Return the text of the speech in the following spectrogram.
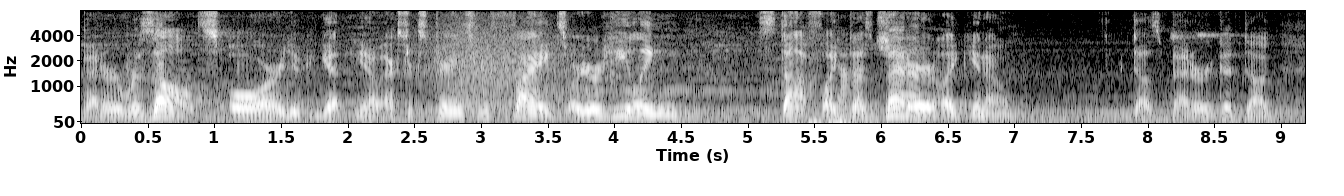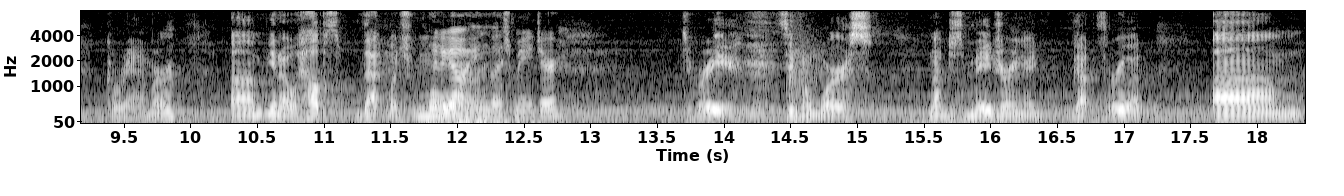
better results or you can get you know extra experience from fights or your healing stuff like does better like you know does better good dog grammar um, you know, helps that much more. Go, English major. degree. It's even worse. Not just majoring, I got through it. Um,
